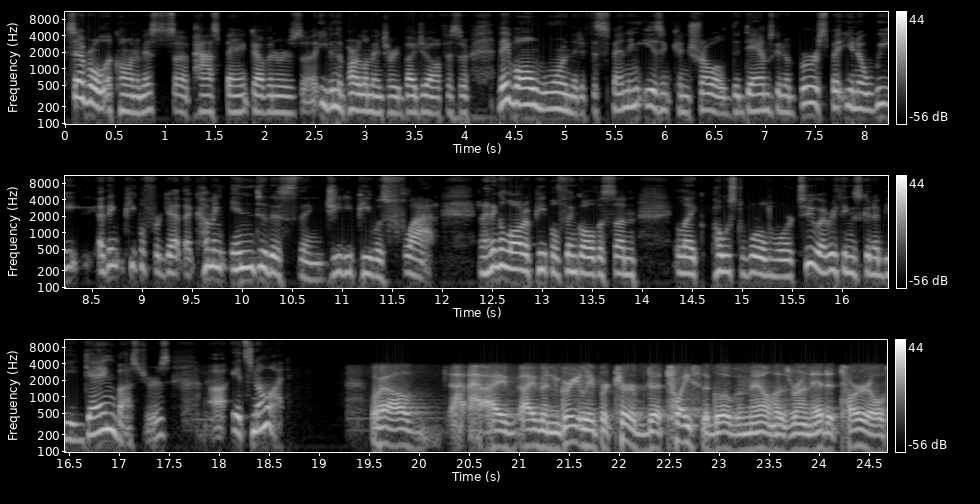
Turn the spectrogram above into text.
several economists, uh, past bank governors, uh, even the parliamentary budget officer, they've all warned that if the spending isn't controlled, the dam's going to burst. But you know, we I think people forget that coming into this thing, GDP was flat, and I think a lot of people think all of a sudden, like post World War II, everything's going to be gangbusters. Uh, it's not. Well, I've, I've been greatly perturbed. Uh, twice the Globe and Mail has run editorials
